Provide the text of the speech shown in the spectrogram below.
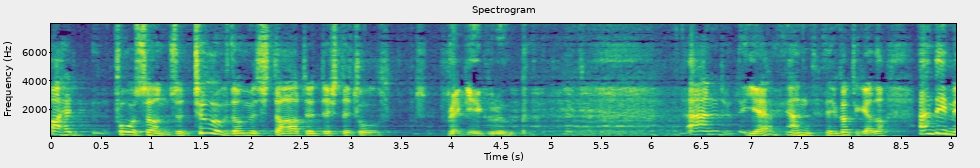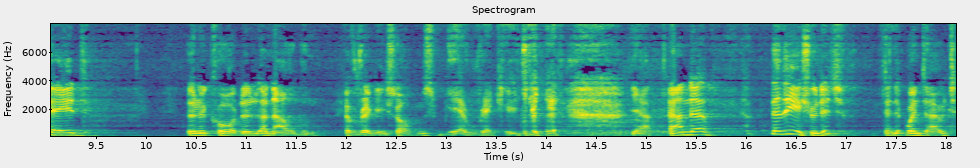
I had four sons, and two of them started this little reggae group. And, yeah, and they got together, and they made, they recorded an album of reggae songs. Yeah, reggae. yeah. And uh, then they issued it, and it went out.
